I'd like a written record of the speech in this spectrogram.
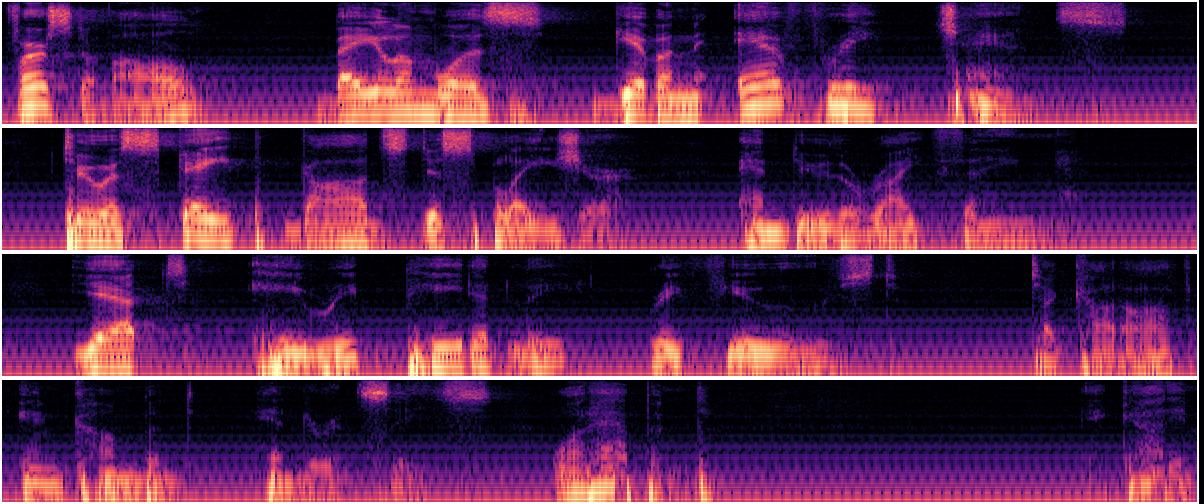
First of all, Balaam was given every chance to escape God's displeasure and do the right thing. Yet he repeatedly refused to cut off incumbent hindrances. What happened? It got him.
